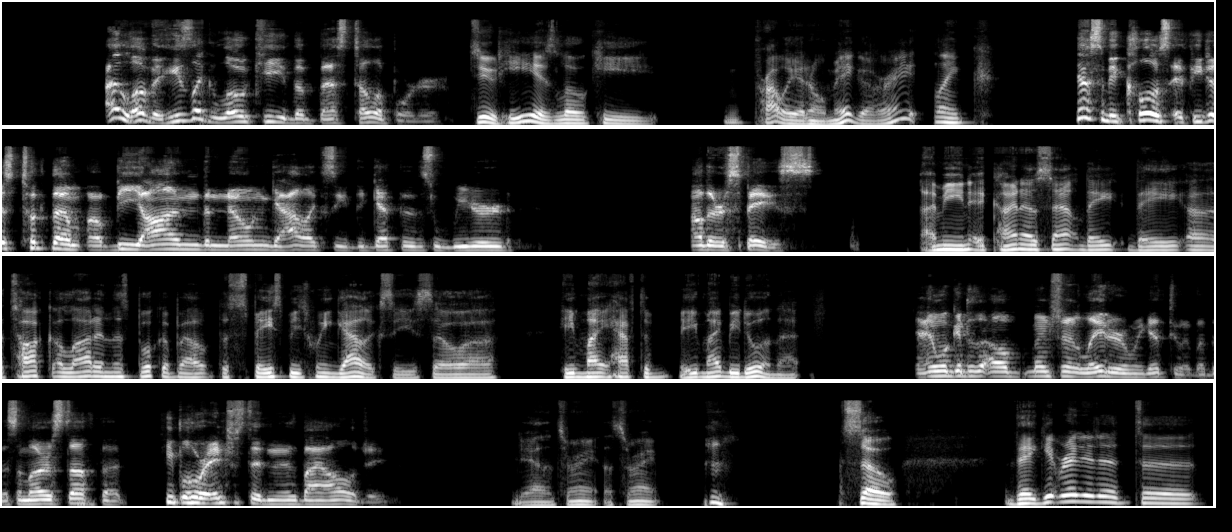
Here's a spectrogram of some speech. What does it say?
I love it. He's like low key the best teleporter. Dude, he is low key probably an Omega, right? Like He has to be close if he just took them uh, beyond the known galaxy to get to this weird other space. I mean, it kind of sound they they uh talk a lot in this book about the space between galaxies, so uh he might have to he might be doing that. And we'll get to the, I'll mention it later when we get to it. But there's some other stuff that people who are interested in is biology. Yeah, that's right. That's right. so they get ready to to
